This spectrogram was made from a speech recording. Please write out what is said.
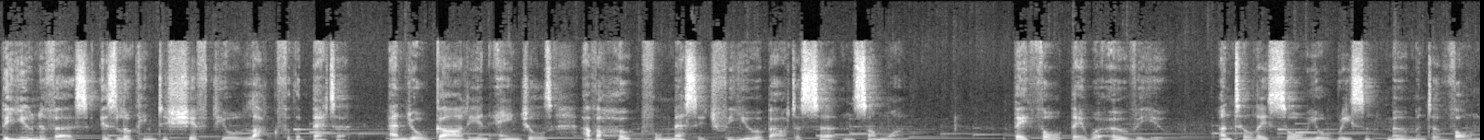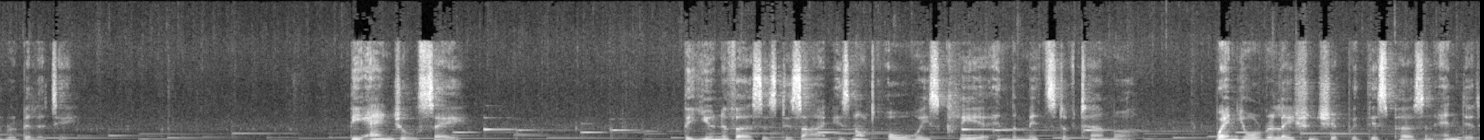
The universe is looking to shift your luck for the better, and your guardian angels have a hopeful message for you about a certain someone. They thought they were over you until they saw your recent moment of vulnerability. The angels say, The universe's design is not always clear in the midst of turmoil. When your relationship with this person ended,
